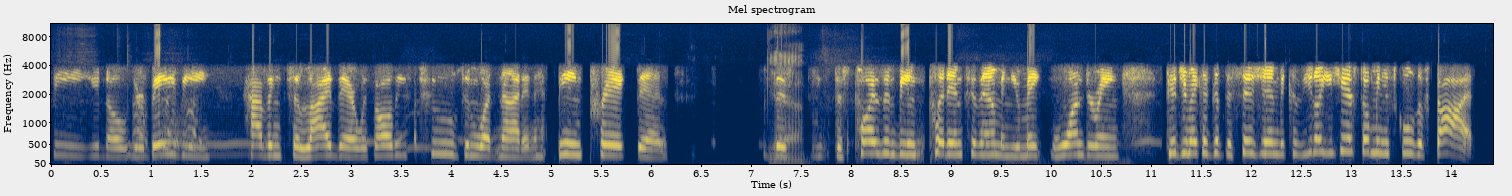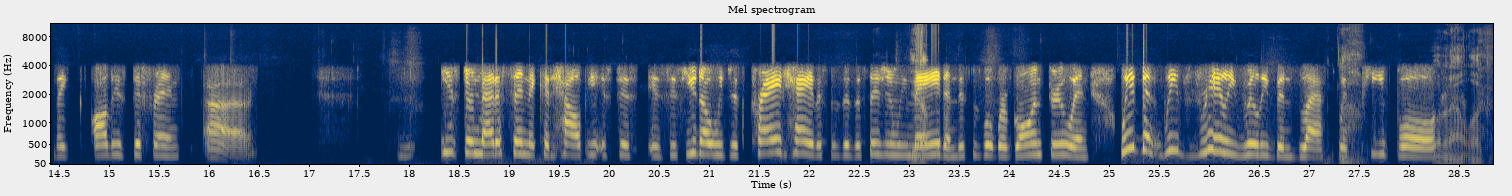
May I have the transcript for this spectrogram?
see, you know, your baby having to lie there with all these tubes and whatnot, and being pricked, and Yeah. this this poison being put into them, and you make wondering, did you make a good decision? Because you know, you hear so many schools of thought, like all these different. uh Eastern medicine that could help. It's just, it's just, you know, we just prayed. Hey, this is the decision we Yep. made, and this is what we're going through. And we've been, we've really, really been blessed with people What an outlook.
